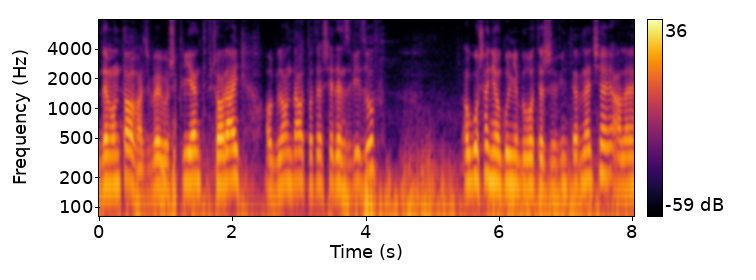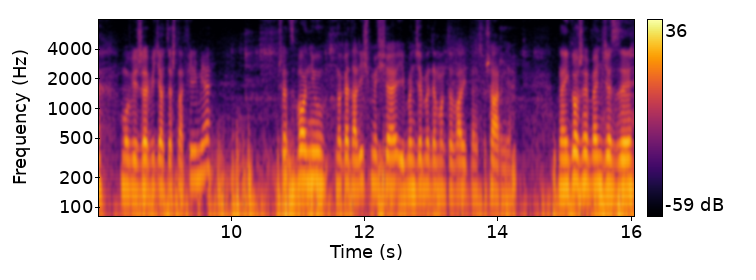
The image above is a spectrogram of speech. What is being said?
demontować. Był już klient wczoraj, oglądał to też jeden z widzów. Ogłoszenie ogólnie było też w internecie, ale mówi, że widział też na filmie. Przedzwonił, dogadaliśmy się i będziemy demontowali tę suszarnię. Najgorzej będzie z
